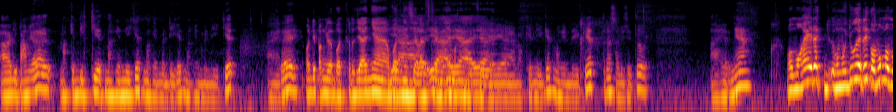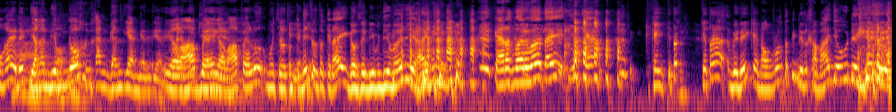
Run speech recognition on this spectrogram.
uh, dipanggilnya makin dikit, makin dikit, makin mendikit, makin mendikit. Akhirnya Oh dipanggil buat kerjanya, buat Iya, ngisi live iya, streamnya iya, makin iya, dikit. iya, makin dikit, makin dikit. Terus habis itu akhirnya Ngomong aja deh, ngomong juga deh, ngomong ngomong aja deh, Ah, jangan diem Oh, doang. Kan gantian, gantian. Gak Ada apa-apa ya, gak apa-apa Lu mau celutukin Iya, aja, iya. celutukin aja Gak usah diem-diem aja ya Ini kayak anak baru banget ay. Ya, kayak, kayak kita kita bedain kayak nongkrong tapi direkam aja udah gitu loh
